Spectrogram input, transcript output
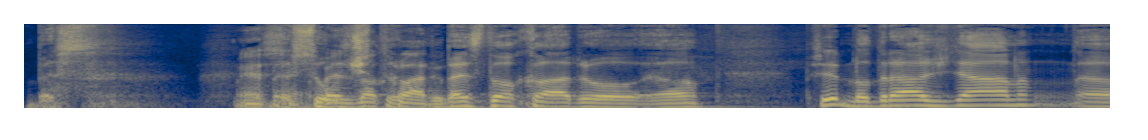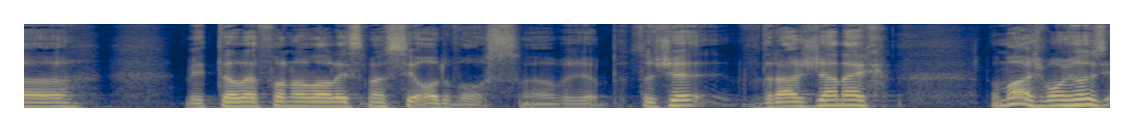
bez, Jasně, bez účtu, dokladu. Bez dokladu, jo. Přijet do Drážďan, eh, vytelefonovali jsme si odvoz, jo, protože, protože v Drážďanech no máš možnost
